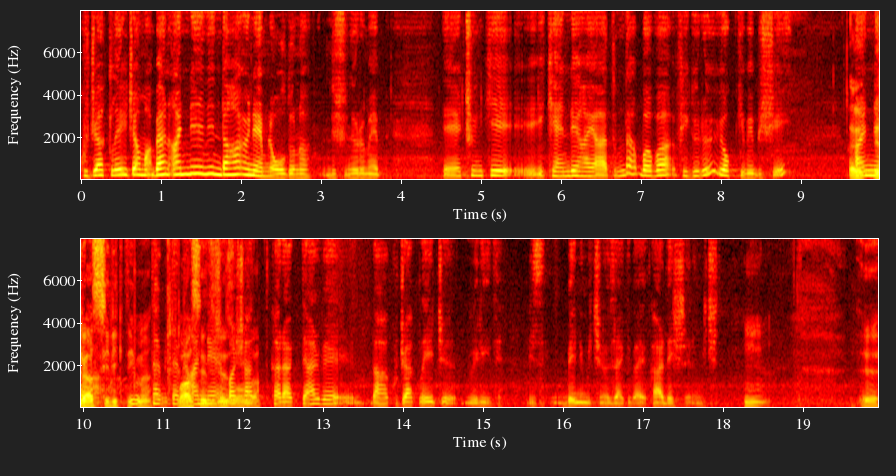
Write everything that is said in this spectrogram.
kucaklayıcı ama ben annenin daha önemli olduğunu düşünürüm hep. E, çünkü e, kendi hayatımda baba figürü yok gibi bir şey. Evet, Anne- biraz silik değil mi? Tabii tabii anne başat ondan. karakter ve daha kucaklayıcı biriydi. Biz, benim için özellikle kardeşlerim için. Ee,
